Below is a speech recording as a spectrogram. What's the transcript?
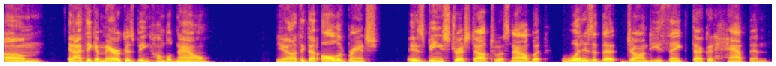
Um, and I think America is being humbled now. You know, I think that olive branch is being stretched out to us now. But what is it that, John, do you think that could happen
